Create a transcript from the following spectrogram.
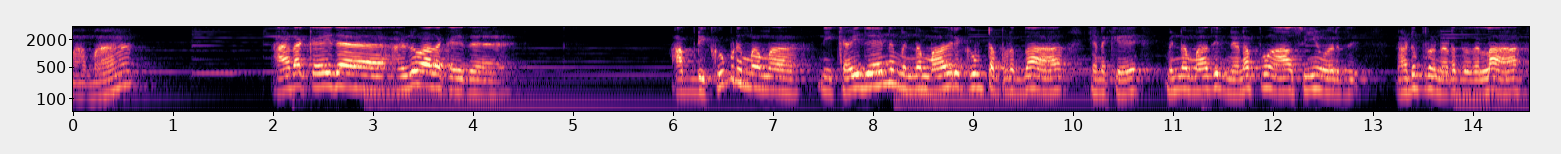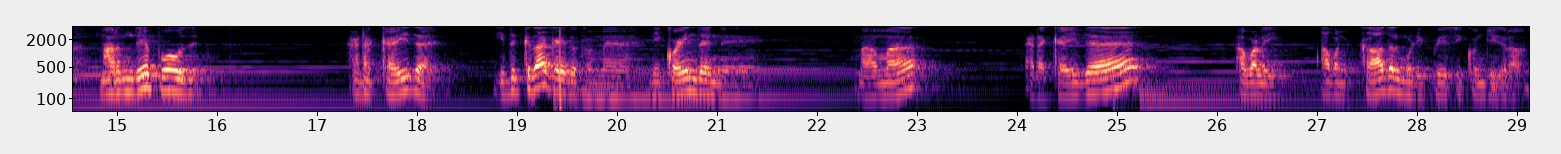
மாமா அட கைத அழுவாத கைத. அப்படி கூப்பிடு மாமா. நீ கைதேன்னு முன்ன மாதிரி கூப்பிட்டப்புறம் தான் எனக்கு முன்ன மாதிரி நினப்பும் ஆசையும் வருது. நடுப்புற நடந்ததெல்லாம் மறந்தே போகுது. அட கைத இதுக்கு தான் கைத சொன்னேன் நீ குழந்தன்னு மாமா அட கைத. அவளை அவன் காதல் மொழி பேசி கொஞ்சுகிறான்.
